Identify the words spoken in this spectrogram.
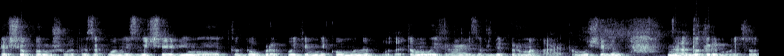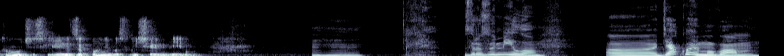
якщо порушувати закони і звичаї війни, то добре потім нікому не буде. Тому Ізраїль завжди перемагає, тому що він е, дотримується, у тому числі законів і звичаїв війни. Угу. Зрозуміло. Е, дякуємо вам.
